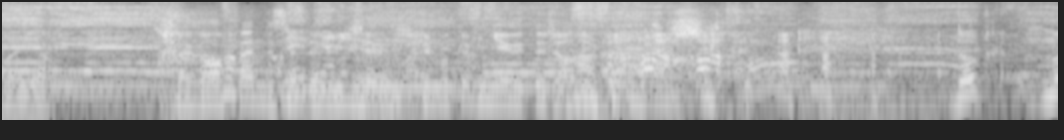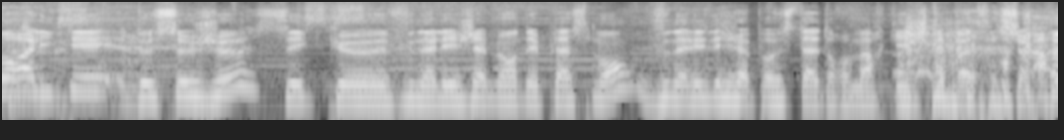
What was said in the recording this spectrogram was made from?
on va dire. Je suis un grand fan de Soldat Louis, je je fais mon coming out aujourd'hui. Donc, moralité de ce jeu, c'est que vous n'allez jamais en déplacement, vous n'allez déjà pas au stade, remarquez, j'étais pas très surpris,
